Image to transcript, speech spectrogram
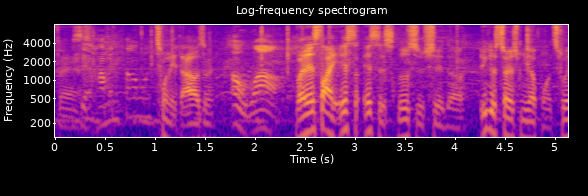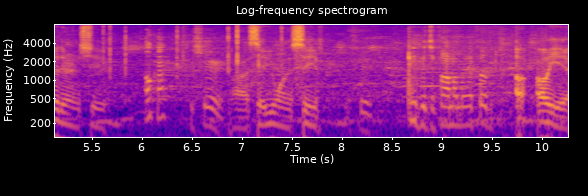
OnlyFans. how many followers? 20,000. Oh wow. But it's like it's it's exclusive shit though. You can search me up on Twitter and shit. Okay, for sure. Uh, so if you want to see. For sure. You put your phone number in for the Oh, yeah.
